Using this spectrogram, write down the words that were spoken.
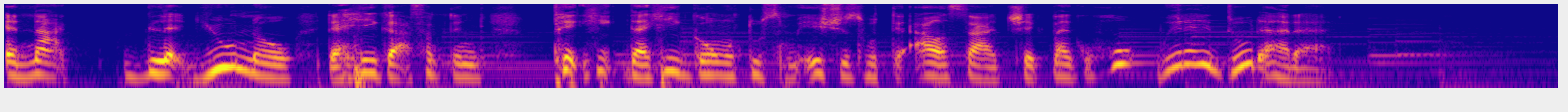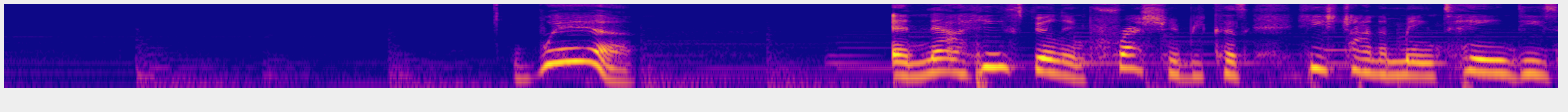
and not let you know that he got something he, that he going through some issues with the outside chick. Like who where they do that at? Where? And now he's feeling pressure because he's trying to maintain these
